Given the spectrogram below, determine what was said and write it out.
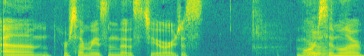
Um, for some reason, those two are just more Yeah. similar.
